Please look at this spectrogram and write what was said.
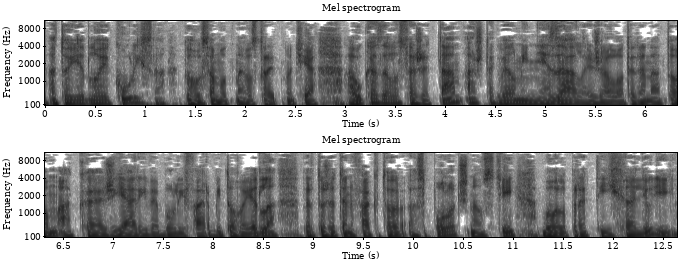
a to jedlo je kulisa toho samotného stretnutia. A ukázalo sa, že tam až tak veľmi nezáležalo teda na tom, ak žiarivé boli farby toho jedla, pretože ten faktor spoločnosti bol pre tých ľudí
